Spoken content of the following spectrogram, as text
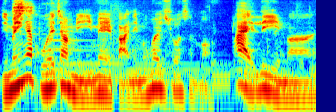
你们应该不会叫迷妹吧？你们会说什么艾丽吗？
